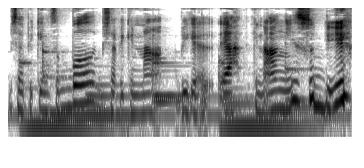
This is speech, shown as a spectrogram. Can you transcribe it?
bisa bikin sebel bisa bikin na bikin, ya bikin nangis sedih.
